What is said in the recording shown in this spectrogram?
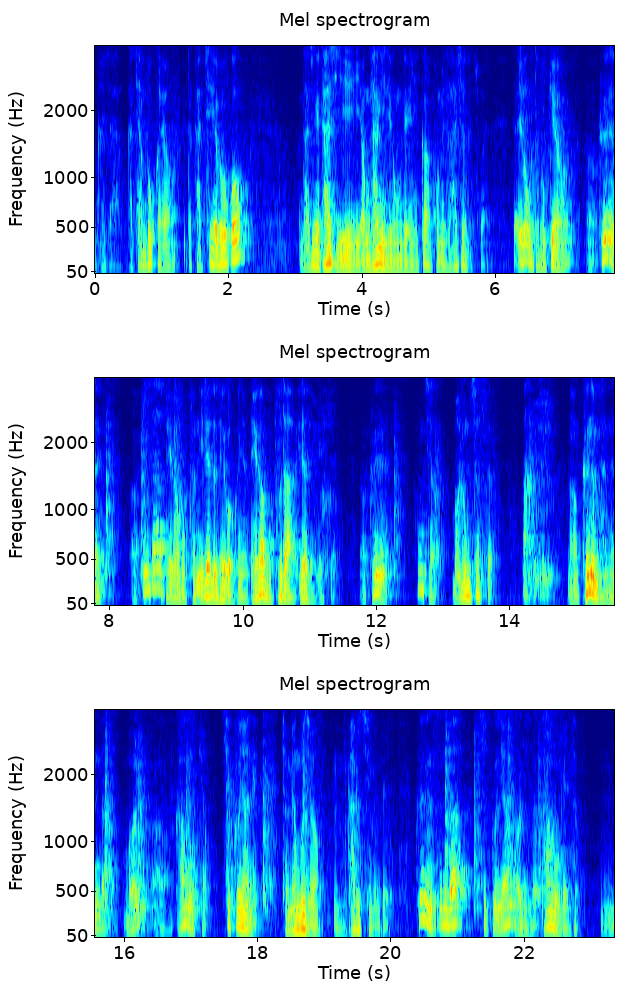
오케이, 자, 같이 한번 볼까요? 일단 같이 해보고 나중에 다시 영상이 제공되니까 보면서 하셔도 좋아요. 자, 1번부터 볼게요. 어, 그는 어, 이다 배가 고픈 이래도 되고 그냥 배가 고프다 이래도 되겠죠. 어, 그는 훔쳐 뭘 훔쳤어? 빵. 어, 그는 받는다. 뭘? 어, 감옥형. 19년에 저명구죠. 음, 가로치면 돼. 그는 쓴다. 19년 어디서? 감옥에서. 음.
